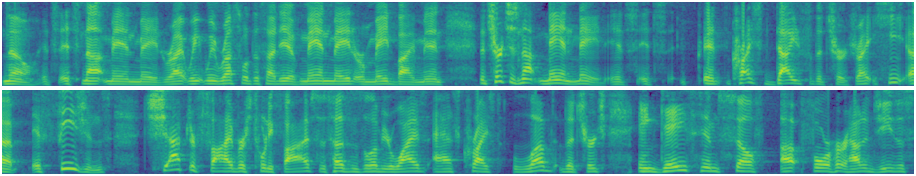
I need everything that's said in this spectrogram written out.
No, it's, it's not man made, right? We, we wrestle with this idea of man made or made by men. The church is not man made. It's, it's, it, Christ died for the church, right? He, uh, Ephesians chapter 5, verse 25 says, Husbands, love your wives as Christ loved the church and gave himself up for her. How did Jesus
